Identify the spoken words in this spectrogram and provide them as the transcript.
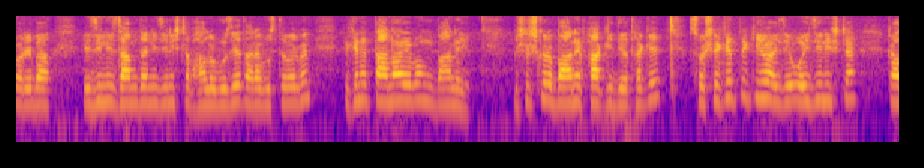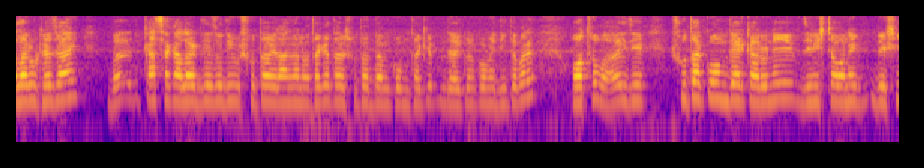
করে বা এই জিনিস, জামদানি জিনিসটা ভালো বোঝে তারা বুঝতে পারবেন। এখানে তানা এবং বানে, বিশেষ করে বানে ফাঁকি দিয়ে থাকে। সো সেক্ষেত্রে কী হয় যে ওই জিনিসটা কালার উঠে যায় বা কাঁচা কালার দিয়ে যদি সুতায় রাঙানো থাকে, তাহলে সুতার দাম কম থাকে কমে দিতে পারে। অথবা এই যে সুতা কম দেওয়ার কারণে জিনিসটা অনেক বেশি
